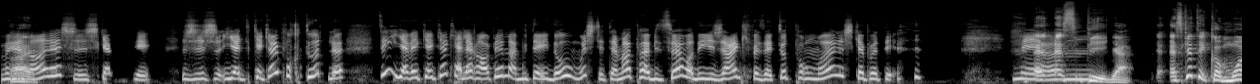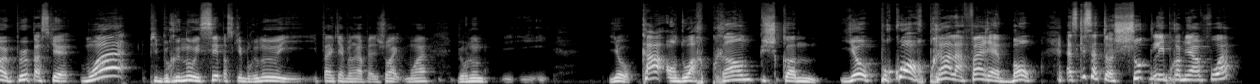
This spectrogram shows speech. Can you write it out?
Vraiment, là, je, je Il y a quelqu'un pour toutes, là. Tu sais, il y avait quelqu'un qui allait remplir ma bouteille d'eau. Moi, j'étais tellement pas habituée à avoir des gens qui faisaient tout pour moi, là, je capotais. Mais. Est-ce, euh, est-ce que t'es comme moi un peu? Parce que moi, puis Bruno ici, parce que Bruno, il, fallait qu'il vienne le show avec moi. Bruno, yo, quand on doit reprendre, puis je suis comme, yo, pourquoi on reprend? L'affaire est bon? Est-ce que ça t'a choqué les premières fois?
